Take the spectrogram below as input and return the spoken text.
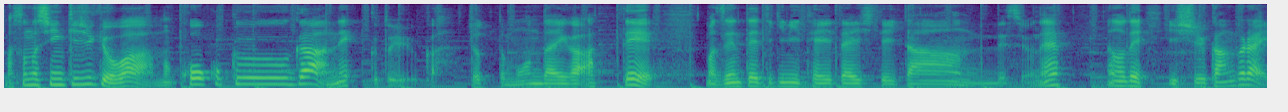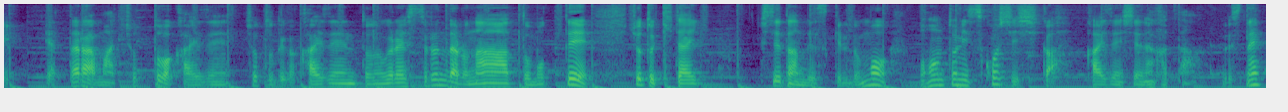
まあ、その新規事業はもう広告がネックというかちょっと問題があって、まあ、全体的に停滞していたんですよね。なので1週間ぐらいやったらまあちょっとは改善ちょっとというか改善どのぐらいするんだろうなと思ってちょっと期待してたんですけれども本当に少ししか改善してなかったんですね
